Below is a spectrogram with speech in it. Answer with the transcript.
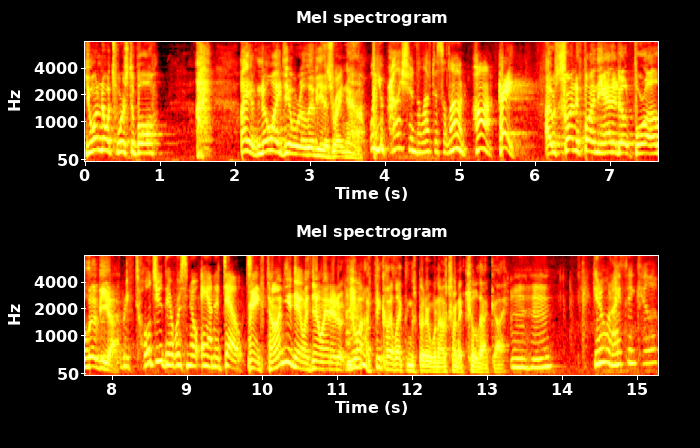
You want to know what's worst of all? I have no idea where Olivia is right now. Well, you probably shouldn't have left us alone, huh? Hey, I was trying to find the antidote for Olivia. Rick told you there was no antidote. Hey, telling you there was no antidote. You know what? I think I like things better when I was trying to kill that guy. Mm-hmm. You know what I think, Caleb?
